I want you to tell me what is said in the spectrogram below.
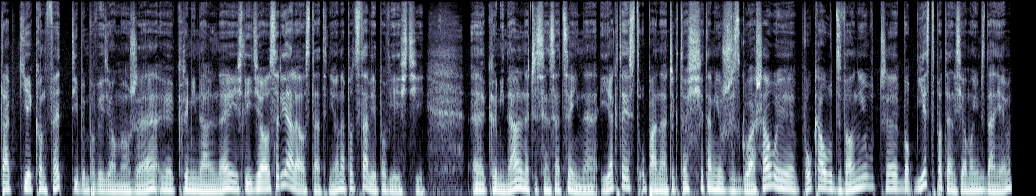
takie konfetti, bym powiedział może, e, kryminalne, jeśli idzie o seriale ostatnio, na podstawie powieści. E, kryminalne czy sensacyjne. Jak to jest u pana? Czy ktoś się tam już zgłaszał, e, pukał, dzwonił? Czy, bo jest potencjał moim zdaniem,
